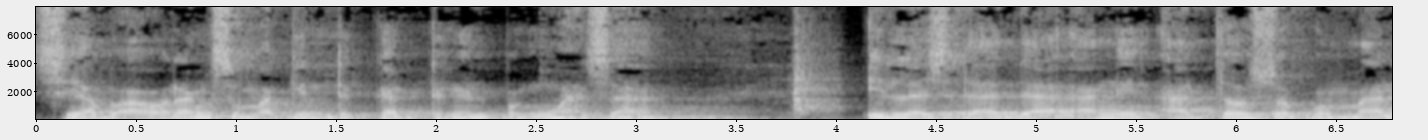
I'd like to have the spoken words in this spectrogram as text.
Siapa orang semakin dekat dengan penguasa Ilas dada angin atau sopeman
